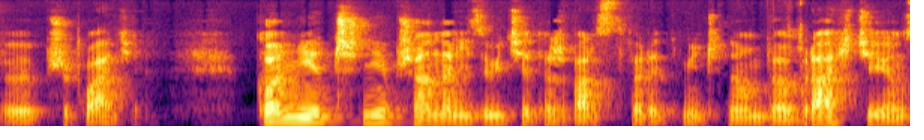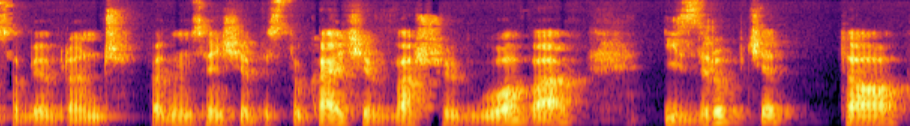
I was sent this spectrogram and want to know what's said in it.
w przykładzie. Koniecznie przeanalizujcie też warstwę rytmiczną, wyobraźcie ją sobie wręcz w pewnym sensie, wystukajcie w waszych głowach i zróbcie to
